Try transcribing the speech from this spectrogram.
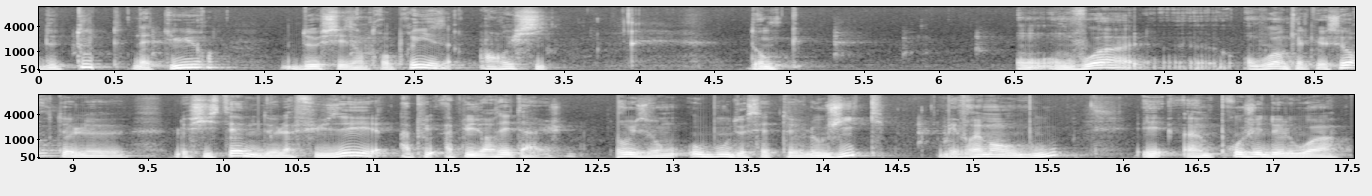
de toute nature de ces entreprises en Russie. Donc, on, voit, on voit en quelque sorte le, système de la fusée à, à, plusieurs étages. Les Russes vont au bout de cette logique, mais vraiment au bout, et un projet de loi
